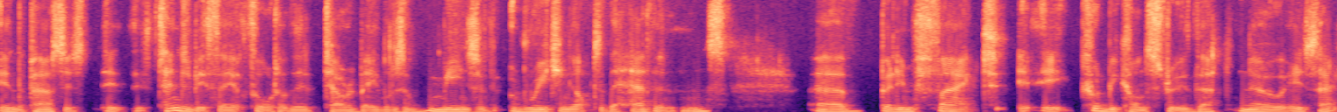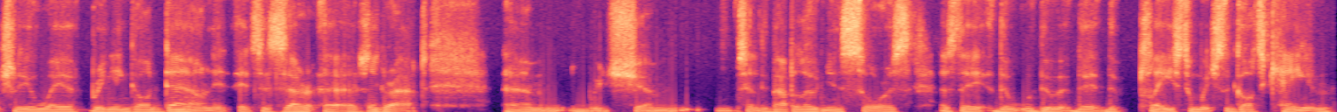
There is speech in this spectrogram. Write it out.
in the past, it's, it, it's tended to be th- thought of the Tower of Babel as a means of reaching up to the heavens. Uh, but in fact, it, it, could be construed that no, it's actually a way of bringing God down. It, it's a, zer- a ziggurat, um, which um, certainly the Babylonians saw as, as the, the, the, the, the place from which the gods came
